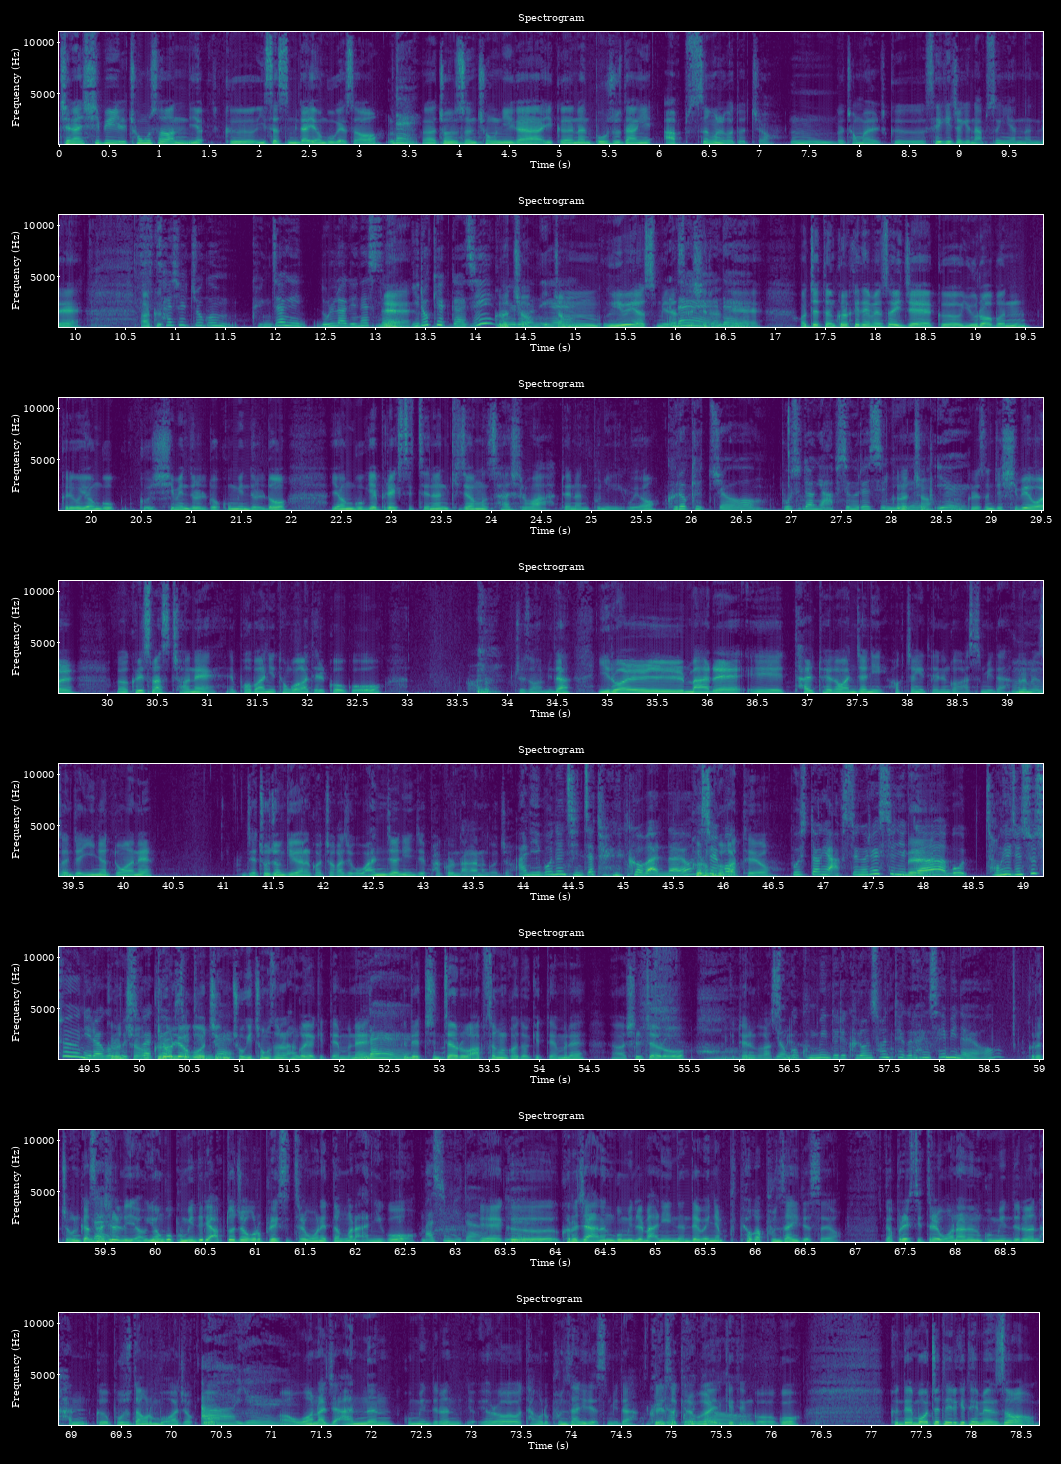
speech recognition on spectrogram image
지난 12일 총선 그 있었습니다. 영국에서 네. 어, 존슨 총리가 이끄는 보수당이 압승을 거뒀죠. 음. 그 정말 그 세계적인 압승이었는데 아, 그, 사실 조금 굉장히 놀라긴 했어요. 네. 이렇게까지? 뭐 그렇죠. 뭐 이런, 예. 좀 의외였습니다, 네, 사실은. 네. 예. 어쨌든 그렇게 되면서 이제 그 유럽은 그리고 영국 그 시민들도 국민들도 영국의 브렉시트는 기정사실화되는 분위기고요. 그렇겠죠. 보수당이 압승을 했으니. 그렇죠. 예. 그래서 이제 12월 어, 크리스마스 전에 법안이 통과가 될 거고 죄송합니다. 1월 말에 탈퇴가 완전히 확정이 되는 것 같습니다. 그러면서 음. 이제 2년 동안에 이제 조정 기간을 거쳐 가지고 완전히 이제 밖으로 나가는 거죠. 아니 이번엔 진짜 되는 거 맞나요? 그런 것 뭐 같아요. 보수당이 압승을 했으니까 네. 뭐 정해진 수순이라고 그렇죠. 볼 수밖에 그러려고. 지금 조기 총선을 한 거였기 때문에 네. 근데 진짜로 압승을 거뒀기 때문에 어, 실제로 어, 이렇게 되는 것 같습니다. 영국 국민들이 그런 선택을 한 셈이네요. 그렇죠. 그러니까 네. 사실 영국 국민들이 압도적으로 브렉시트를 원했던 건 아니고 맞습니다. 예, 그 예. 그러지 않은 국민들 많이 있는데 왜냐하면 표가 분산이 됐어요. 그러니까 브렉시트를 원하는 국민들은 한 그 보수 당으로 모아졌고 아, 예. 어, 원하지 않는 국민들은 여러 당으로 분산이 됐습니다. 그래서 그렇군요. 결과가 이렇게 된 거고. 근데 뭐 어쨌든 이렇게 되면서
